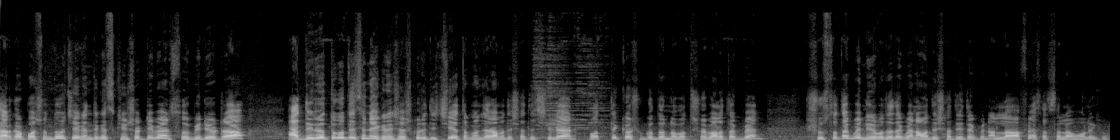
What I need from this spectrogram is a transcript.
কার কার পছন্দ হচ্ছে এখান থেকে স্ক্রিনশট নেবেন। সো ভিডিওটা আর দীর্ঘত করতেছি না এখানে শেষ করে দিচ্ছি। এতক্ষণ যারা আমাদের সাথে ছিলেন, প্রত্যেককে অসংখ্য ধন্যবাদ। সবাই ভালো থাকবেন, সুস্থ থাকবেন, নিরাপদে থাকবেন, আমাদের সাথেই থাকবেন। আল্লাহ হাফেজ, আসসালামু আলাইকুম।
